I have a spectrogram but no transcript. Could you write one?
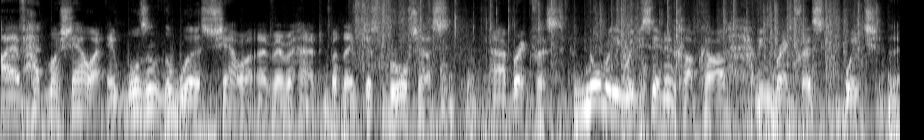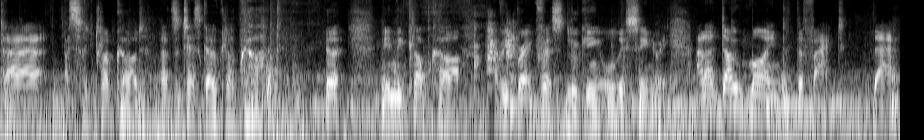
I have had my shower. It wasn't the worst shower I've ever had, but they've just brought us our breakfast. Normally we'd be sitting in a club card having breakfast, which uh, I said club card. That's a Tesco club card. in the club car having breakfast, looking at all this scenery, and I don't mind the fact that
